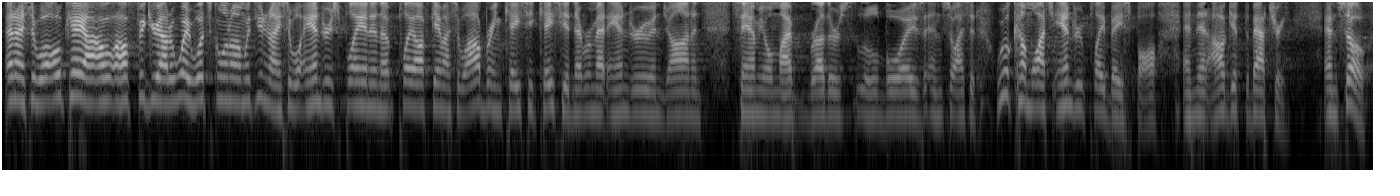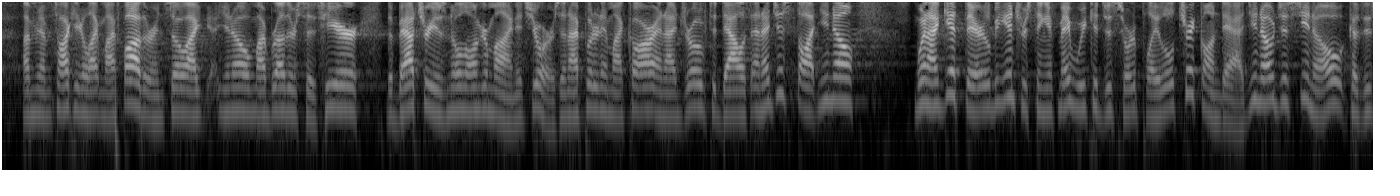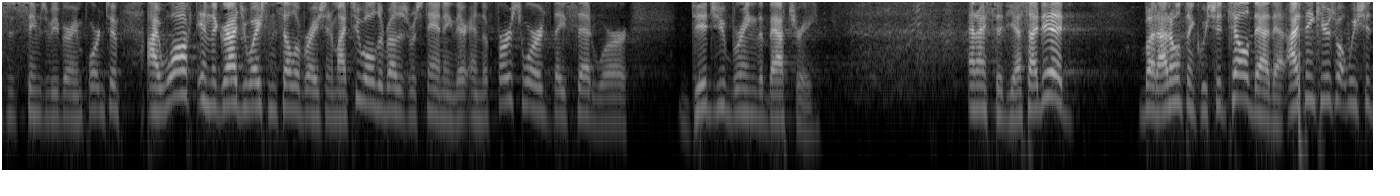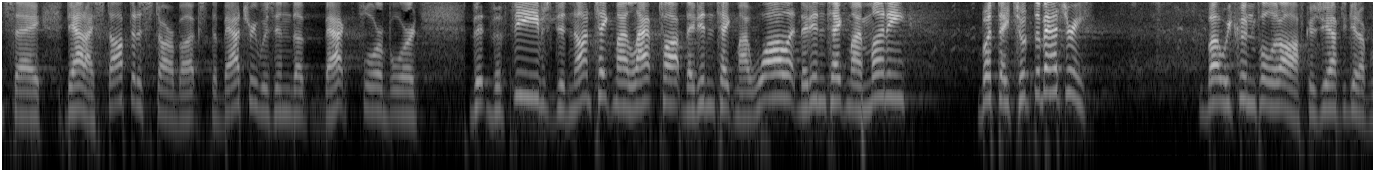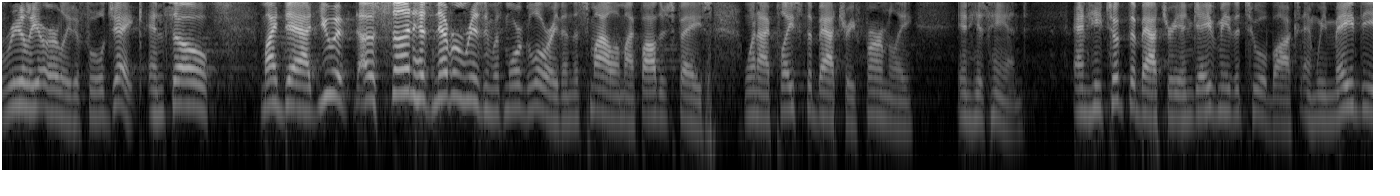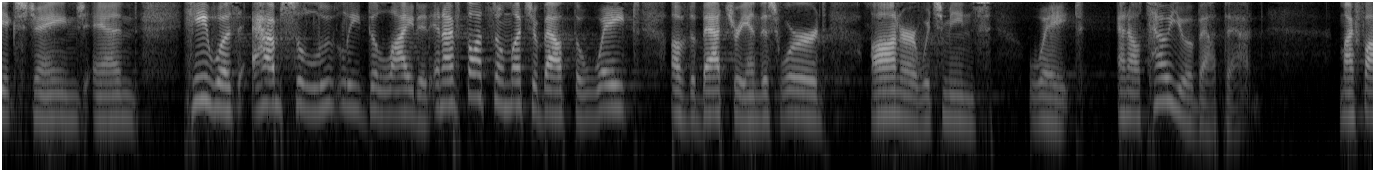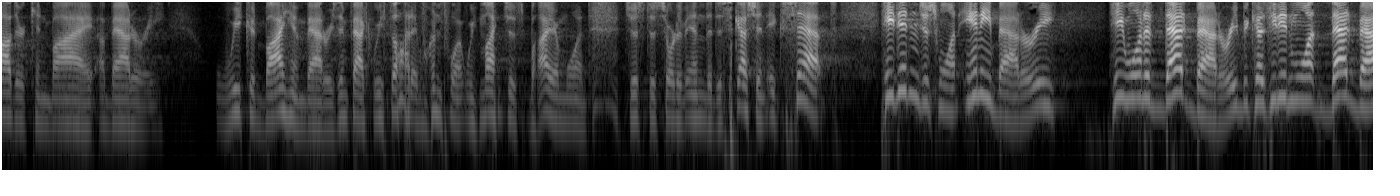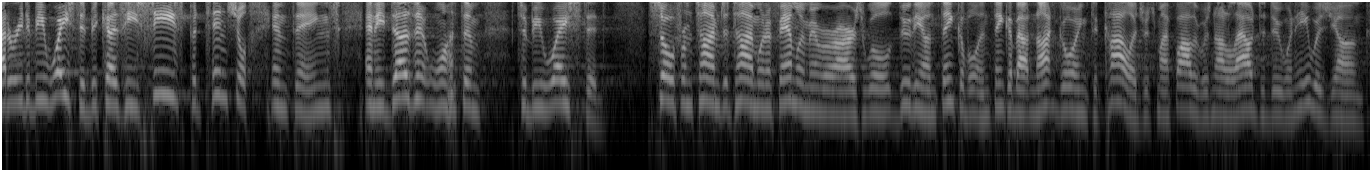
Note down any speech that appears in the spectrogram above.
And I said, Well, okay, I'll, I'll, figure out a way. What's going on with you? And I said, Well, Andrew's playing in a playoff game. I said, Well, I'll bring Casey. Casey had never met Andrew and John and Samuel, my brother's little boys. And so I said, We'll come watch Andrew play baseball, and then I'll get the battery. And so, I mean, I'm talking like my father. And so I, you know, my brother says, Here, the battery is no longer mine, it's yours. And I put it in my car and I drove to Dallas. And I just thought, you know, when I get there, it'll be interesting if maybe we could just sort of play a little trick on dad. You know, just, you know, because this is, seems to be very important to him. I walked in the graduation celebration, and my two older brothers were standing there, and the first words they said were, Did you bring the battery? And I said, Yes, I did. But I don't think we should tell dad that. I think here's what we should say Dad, I stopped at a Starbucks. The battery was in the back floorboard. The, the thieves did not take my laptop. They didn't take my wallet. They didn't take my money. But they took the battery but we couldn't pull it off because you have to get up really early to fool Jake. And so, my dad, you have, a sun has never risen with more glory than the smile on my father's face when I placed the battery firmly in his hand. And he took the battery and gave me the toolbox, and we made the exchange, and he was absolutely delighted. And I've thought so much about the weight of the battery and this word honor, which means weight. And I'll tell you about that my father can buy a battery. We could buy him batteries. In fact, we thought at one point we might just buy him one just to sort of end the discussion, except he didn't just want any battery. He wanted that battery because he didn't want that battery to be wasted because he sees potential in things and he doesn't want them to be wasted. So, from time to time, when a family member of ours will do the unthinkable and think about not going to college, which my father was not allowed to do when he was young,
